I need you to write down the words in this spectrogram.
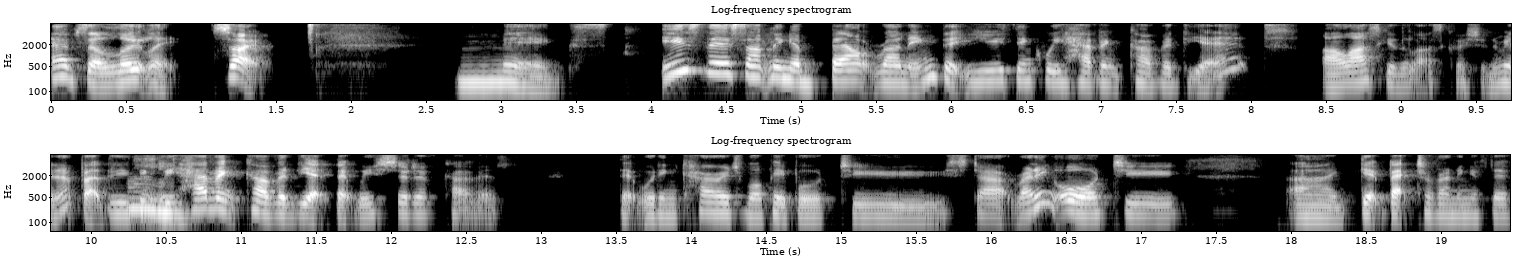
Absolutely. So, Megs, is there something about running that you think we haven't covered yet? I'll ask you the last question in a minute, but do you think mm. we haven't covered yet that we should have covered that would encourage more people to start running or to uh, get back to running if they've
